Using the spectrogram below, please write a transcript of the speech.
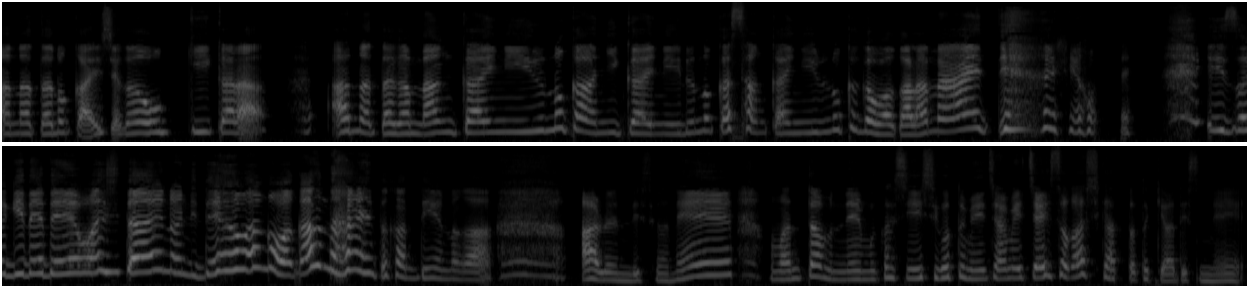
あなたの会社が大きいから、あなたが何階にいるのか、2階にいるのか、3階にいるのかがわからないっていうふうに、急ぎで電話したいのに電話番号わかんないとかっていうのがあるんですよね。まあ多分ね、昔仕事めちゃめちゃ忙しかった時はですね、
